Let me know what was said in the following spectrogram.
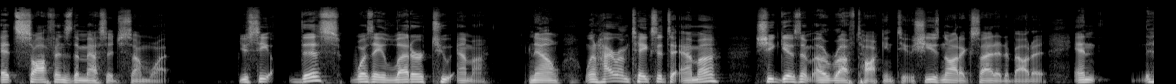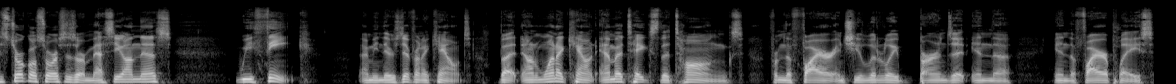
it softens the message somewhat. You see, this was a letter to Emma. Now, when Hyrum takes it to Emma, she gives him a rough talking to. She's not excited about it. And historical sources are messy on this we think. I mean, there's different accounts, but on one account, Emma takes the tongs from the fire and she literally burns it in the in the fireplace.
